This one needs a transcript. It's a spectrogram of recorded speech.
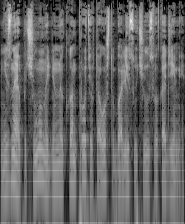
Не знаю почему, но дневной клан против того, чтобы Алиса училась в академии.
